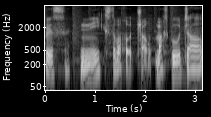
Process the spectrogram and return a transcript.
bis nächste Woche. Ciao, mach's gut. Ciao.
